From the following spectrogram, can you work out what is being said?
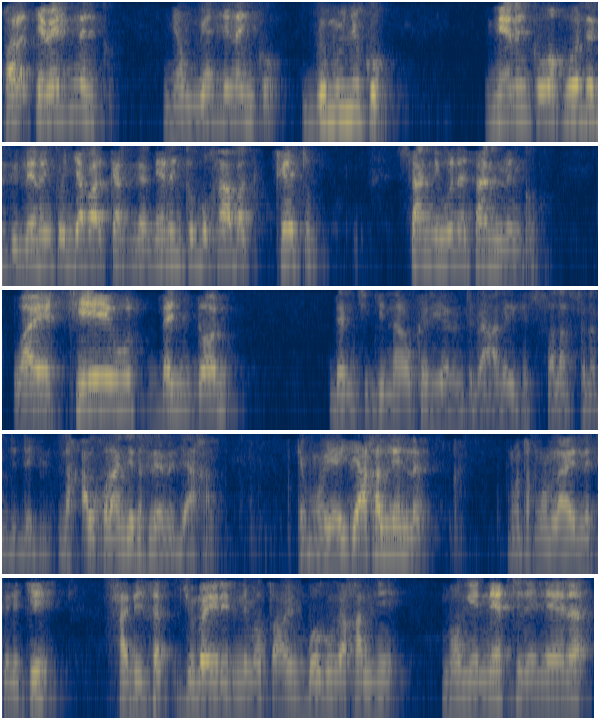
xoolal te weddi nañ ko ñoom weddi nañ ko gëmuñu ko nee nañ ko waxoo dëgg nee nañ ko njabarkat nga nee nañ ko bu xaaba xeetu sànni wu ne sànni nañ ko waaye teewut dañ doon dem ci ginnaaw kër yonent bi alayhi salaatu salaam di déglu ndax alquran ji daf leen a jaaxal te moo yey jaaxal leen nag moo tax moom laay nettali ci xadis ab Jubayr ibn Mut'im boobu nga xam ni moo ngi nettali nee na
